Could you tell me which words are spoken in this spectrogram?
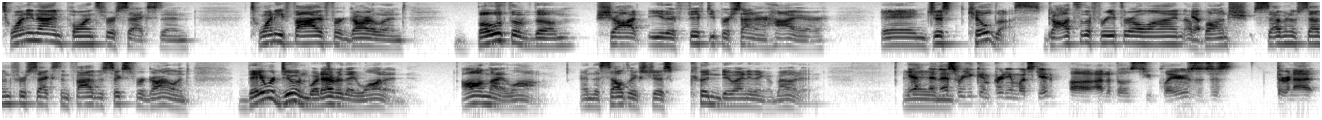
29 points for Sexton, 25 for Garland. Both of them shot either 50% or higher and just killed us. Got to the free throw line a Yep. bunch. Seven of seven for Sexton, five of six for Garland. They were doing whatever they wanted all night long, and the Celtics just couldn't do anything about it. Yeah, and that's where you can pretty much get uh, out of those two players. It's just they're not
